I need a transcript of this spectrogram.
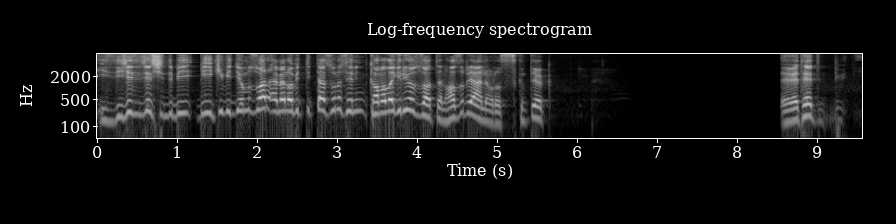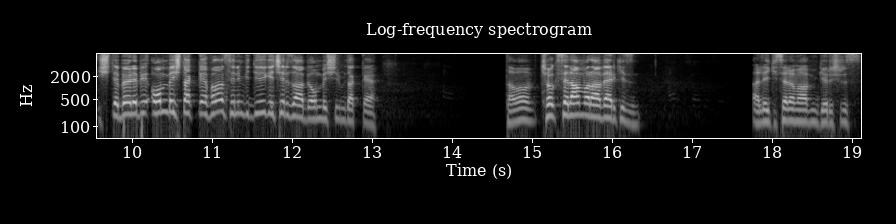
İzleyeceğiz izleyeceğiz. Şimdi bir, bir iki videomuz var. Hemen o bittikten sonra senin kanala giriyoruz zaten. Hazır yani orası. Sıkıntı yok. Evet evet. İşte böyle bir 15 dakikaya falan senin videoya geçeriz abi. 15-20 dakikaya. Tamam. Çok selam var abi herkesin. Aleykümselam abim. Görüşürüz.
